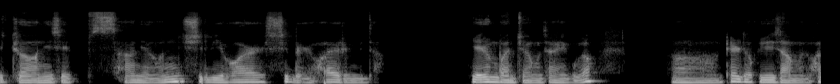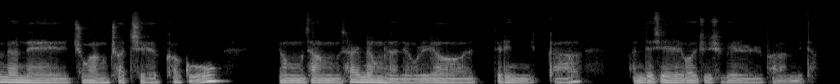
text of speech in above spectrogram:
2024년 12월 10일 화요일입니다. 70번째 영상이고요. 어, 필독 유의사항은 화면의 중앙 좌측하고 영상 설명란에 올려드리니까 반드시 읽어주시길 바랍니다.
